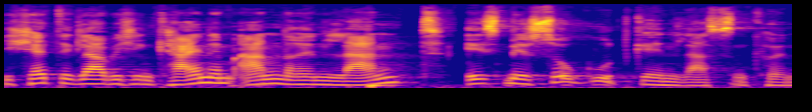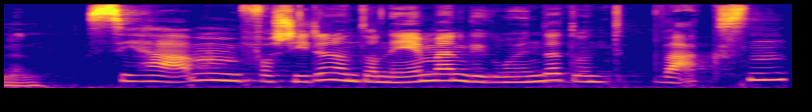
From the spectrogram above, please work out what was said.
Ich hätte, glaube ich, in keinem anderen Land es mir so gut gehen lassen können. Sie haben verschiedene Unternehmen gegründet und wachsen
